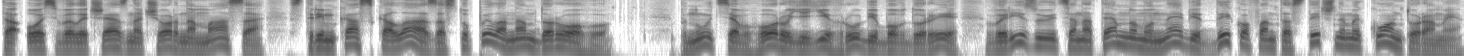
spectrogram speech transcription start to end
Та ось величезна чорна маса, стрімка скала заступила нам дорогу. Пнуться вгору її грубі бовдури, вирізуються на темному небі дико фантастичними контурами.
